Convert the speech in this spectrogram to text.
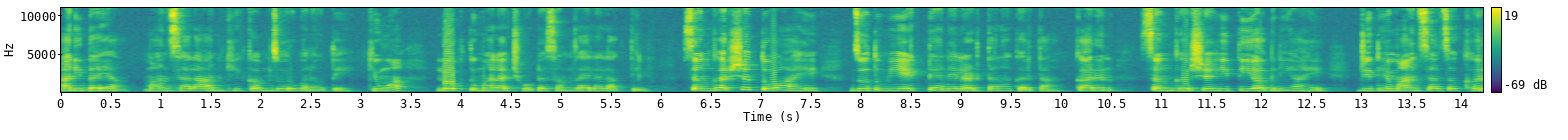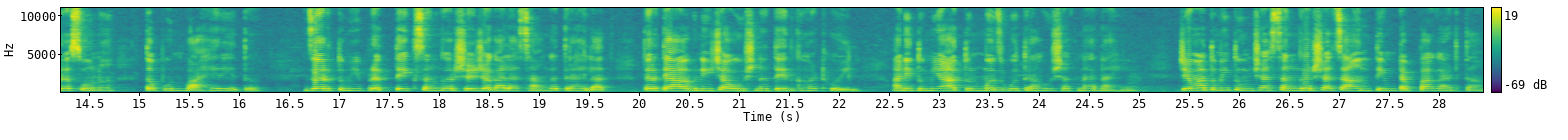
आणि दया माणसाला आणखी कमजोर बनवते किंवा लोक तुम्हाला छोटं समजायला लागतील. संघर्ष तो आहे जो तुम्ही एकट्याने लढताना करता कारण संघर्ष ही ती अग्नी आहे जिथे माणसाचं खरं सोनं तपून बाहेर येतं. जर तुम्ही प्रत्येक संघर्ष जगाला सांगत राहिलात तर त्या अग्नीच्या उष्णतेत घट होईल आणि तुम्ही आतून मजबूत राहू शकणार नाही. जेव्हा तुम्ही तुमच्या संघर्षाचा अंतिम टप्पा गाठता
